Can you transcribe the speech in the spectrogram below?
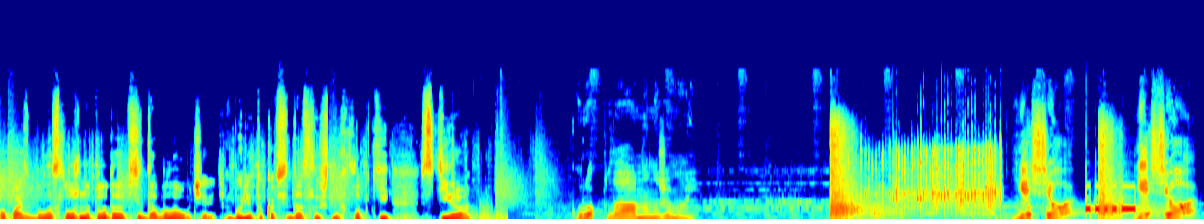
попасть было сложно туда, всегда была очередь. Были только всегда слышны хлопки с тира. Курок плавно нажимай. Еще! Еще!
